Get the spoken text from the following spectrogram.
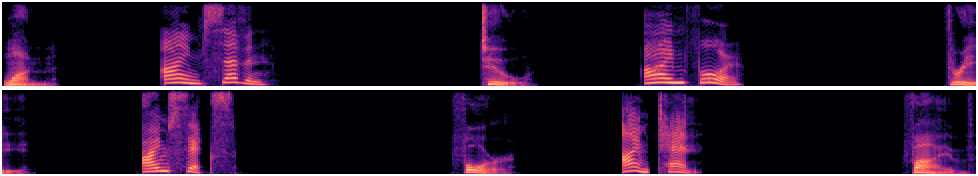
1, I'm seven. 2, I'm four. 3, I'm six. 4, I'm ten. 5,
